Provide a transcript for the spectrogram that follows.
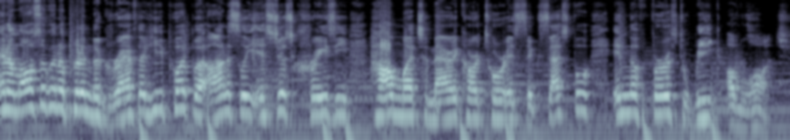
And I'm also going to put in the graph that he put, but honestly, it's just crazy how much Mario Kart Tour is successful in the first week of launch.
